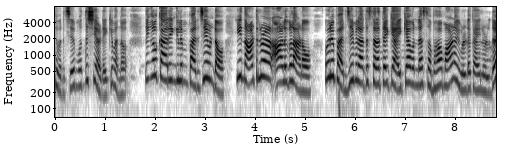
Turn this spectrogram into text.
ചോദിച്ച് മുത്തശ്ശി അവിടേക്ക് വന്നു. നിങ്ങൾക്കാരെങ്കിലും പരിചയമുണ്ടോ? ഈ നാട്ടിലുള്ള ആളുകളാണോ? ഒരു പരിചയമില്ലാത്ത സ്ഥലത്തേക്ക് അയക്കാവുന്ന സ്വഭാവമാണോ ഇവളുടെ കയ്യിലുള്ളത്?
